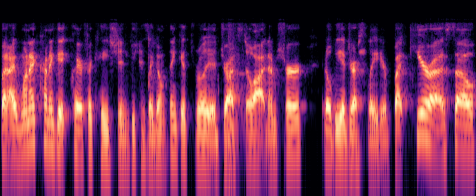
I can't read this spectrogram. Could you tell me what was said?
but I want to kind of get clarification because I don't think it's really addressed a lot, and I'm sure it'll be addressed later. But Kira, so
